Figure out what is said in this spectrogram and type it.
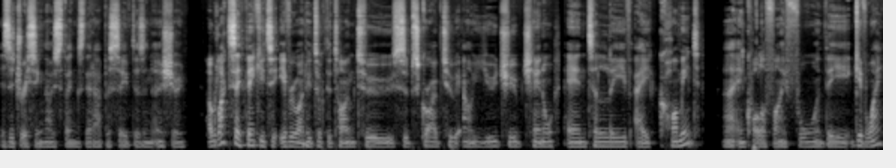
is addressing those things that are perceived as an issue. I would like to say thank you to everyone who took the time to subscribe to our YouTube channel and to leave a comment uh, and qualify for the giveaway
